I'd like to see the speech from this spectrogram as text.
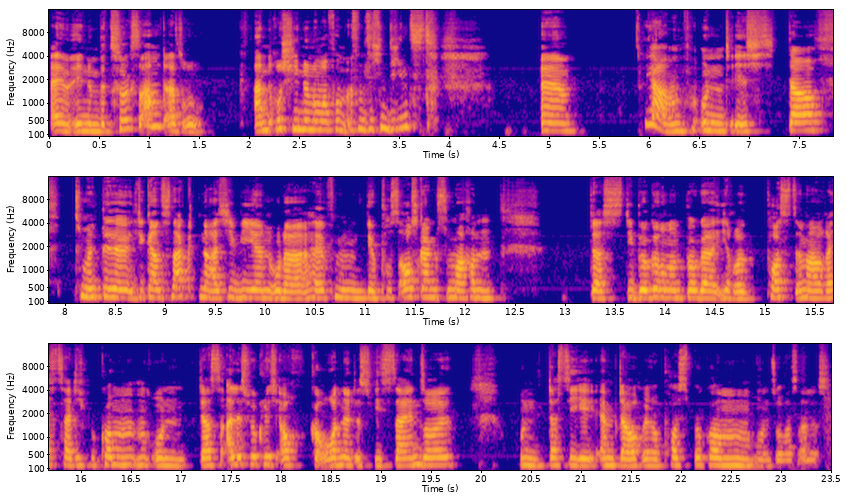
äh, in einem Bezirksamt, also andere Schienennummer vom öffentlichen Dienst. Ähm, ja, und ich darf zum Beispiel die ganzen Akten archivieren oder helfen, den Postausgang zu machen, dass die Bürgerinnen und Bürger ihre Post immer rechtzeitig bekommen und dass alles wirklich auch geordnet ist, wie es sein soll und dass die Ämter auch ihre Post bekommen und sowas alles.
